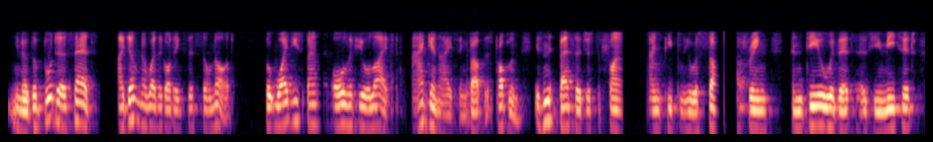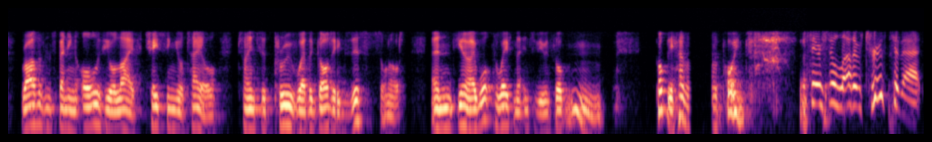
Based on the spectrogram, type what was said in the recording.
you know, the Buddha said, I don't know whether God exists or not, but why do you spend all of your life agonizing about this problem? Isn't it better just to find people who are suffering and deal with it as you meet it, rather than spending all of your life chasing your tail, trying to prove whether God exists or not? And, you know, I walked away from that interview and thought, hmm, probably has a point. There's a lot of truth to that.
